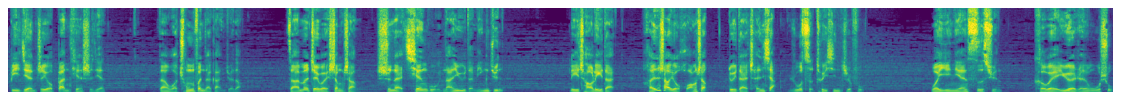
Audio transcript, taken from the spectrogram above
必见只有半天时间，但我充分的感觉到，咱们这位圣上实乃千古难遇的明君。历朝历代，很少有皇上。对待臣下如此推心置腹，我以年四旬，可谓阅人无数。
